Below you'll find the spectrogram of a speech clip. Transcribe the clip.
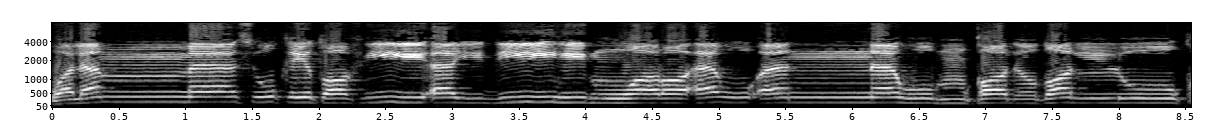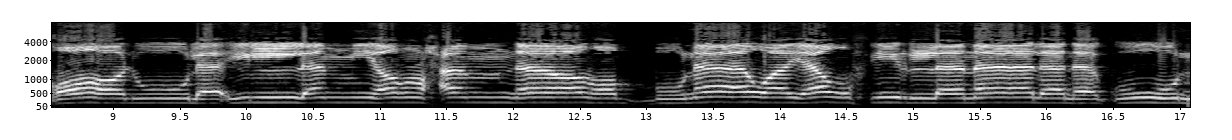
ولما سقط في أيديهم ورأوا أنهم قد ضلوا قالوا لئن لم يرحمنا ربنا ويغفر لنا لنكونن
